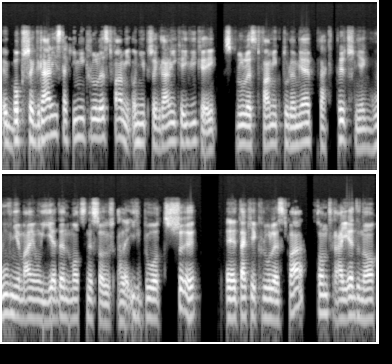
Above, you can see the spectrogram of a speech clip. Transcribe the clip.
e, bo przegrali z takimi królestwami. Oni przegrali KVK z królestwami, które miały praktycznie, głównie mają jeden mocny sojusz, ale ich było trzy e, takie królestwa kontra jedno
